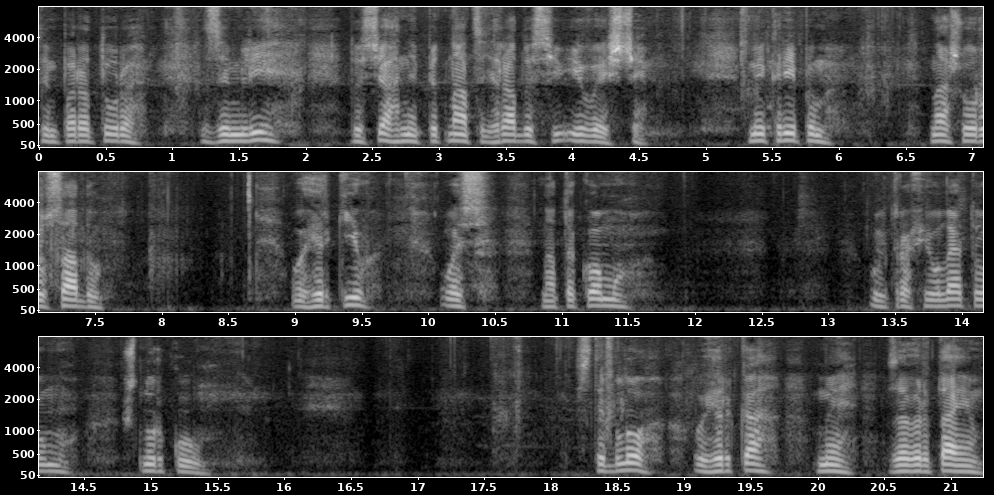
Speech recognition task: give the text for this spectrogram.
температура землі досягне 15 градусів і вище. Ми кріпимо нашу розсаду огірків ось на такому ультрафіолетовому шнурку. Стебло огірка ми завертаємо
